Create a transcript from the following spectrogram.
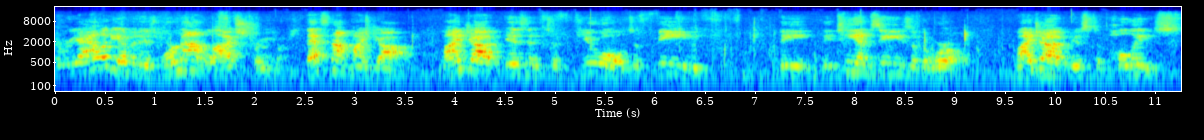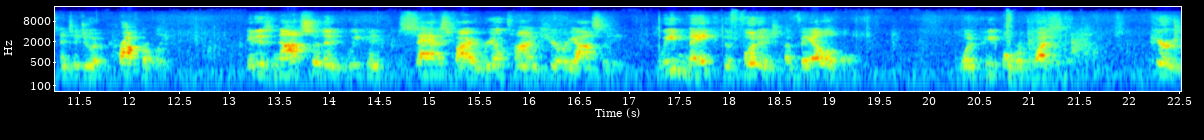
The reality of it is we're not live streamers. That's not my job. My job isn't to fuel, to feed the, the TMZs of the world. My job is to police and to do it properly. It is not so that we can satisfy real-time curiosity. We make the footage available when people request it, period.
